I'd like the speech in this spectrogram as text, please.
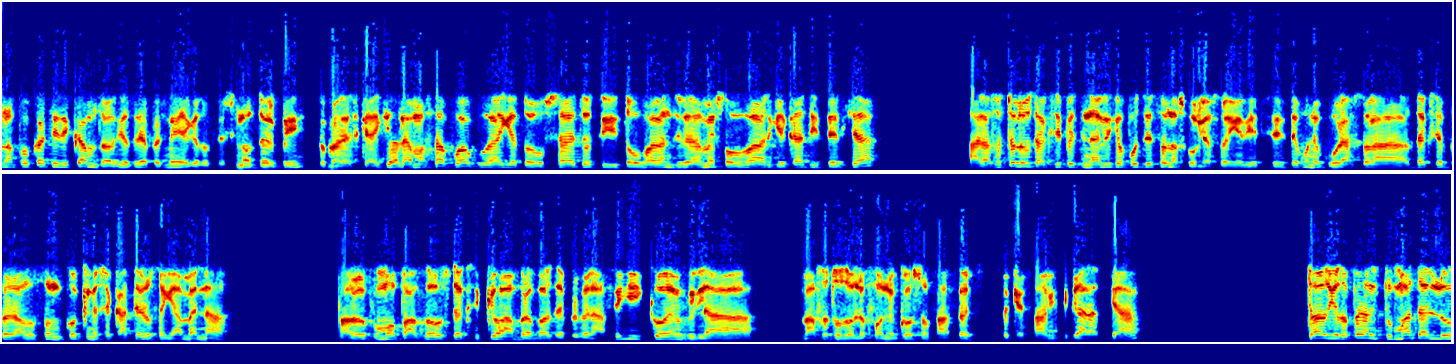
να πω κάτι δικά μου τα δύο-τρία παιχνίδια για το χθεσινό ντερμπι, το Καρασκάκι, αλλά με αυτά που άκουγα για το site ότι το βάλαν τις γραμμές στο βαρ και κάτι τέτοια. Αλλά στο τέλος εντάξει είπε την αλήθεια, οπότε δεν θέλω να σχολιάσω για διαιτησίε. Έχουν κουράσει τώρα, εντάξει έπρεπε να δοθούν κόκκινες εκατέρωθα για μένα. Παρόλο που είμαι οπαδό, εντάξει και ο Άμπραμπατ έπρεπε να φύγει και ο Εμβιλά με αυτό το δολοφονικό στο φαφέτ στο κεφάλι την καρατιά. Τώρα για το πέναλτι του Μάνταλου,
